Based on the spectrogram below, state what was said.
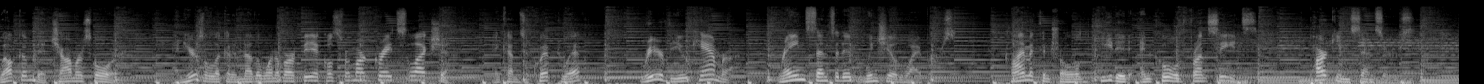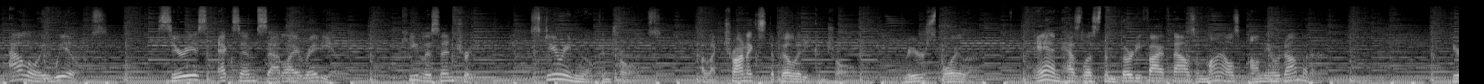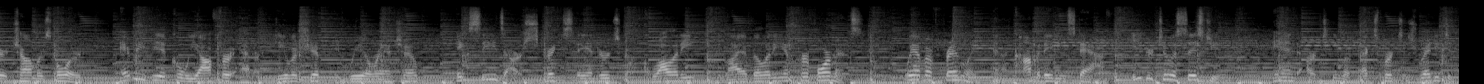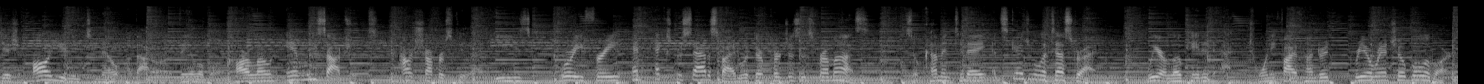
Welcome to Chalmers Ford. And here's a look at another one of our vehicles from our great selection. And comes equipped with rear view camera, rain sensitive windshield wipers, climate controlled heated and cooled front seats, parking sensors, alloy wheels, Sirius XM satellite radio, keyless entry, steering wheel controls, electronic stability control, rear spoiler, and has less than 35,000 miles on the odometer. Here at Chalmers Ford, every vehicle we offer at our dealership in Rio Rancho exceeds our strict standards for quality, reliability, and performance. We have a friendly and accommodating staff eager to assist you, and our team of experts is ready to dish all you need to know about our available car loan and lease options. Our shoppers feel at ease, worry free, and extra satisfied with their purchases from us. So come in today and schedule a test drive. We are located at 2500 Rio Rancho Boulevard.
